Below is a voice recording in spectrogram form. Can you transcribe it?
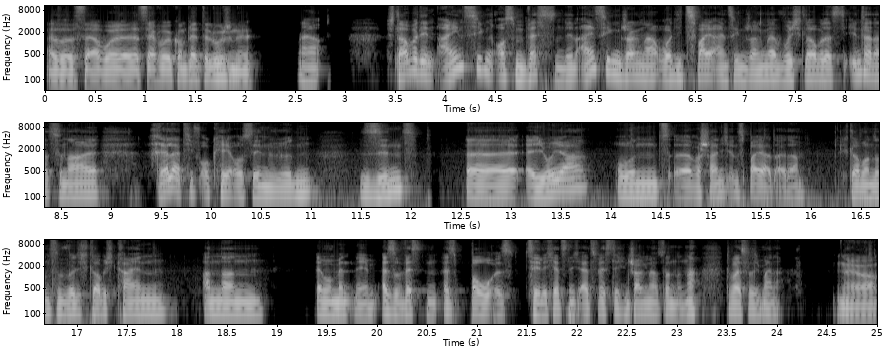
Also ist ja wohl, ist ja wohl komplett delusional. Ja. Ich glaube, den einzigen aus dem Westen, den einzigen Jungler, oder die zwei einzigen Jungler, wo ich glaube, dass die international relativ okay aussehen würden, sind äh, Ayoya und äh, wahrscheinlich Inspired, Alter. Ich glaube, ansonsten würde ich, glaube ich, keinen anderen im Moment nehmen. Also Westen, also Bow ist, zähle ich jetzt nicht als westlichen Jungler, sondern, ne? Du weißt, was ich meine. Ja.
